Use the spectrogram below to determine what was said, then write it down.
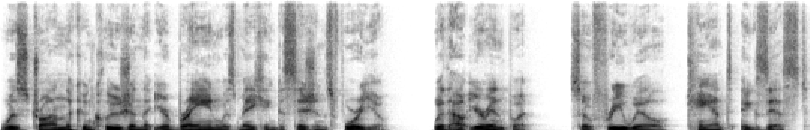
was drawn the conclusion that your brain was making decisions for you without your input, so free will can't exist.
